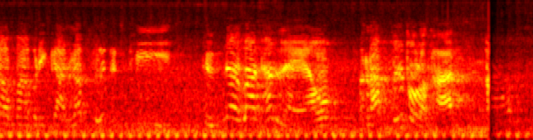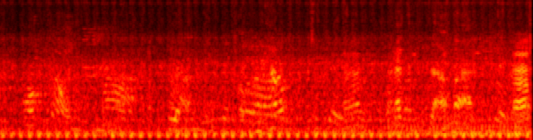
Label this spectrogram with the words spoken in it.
เรามาบริการรับซื้อถึงที่ ถึงหน้าบ้านท่านแล้ว รับซื้อโทรทัศน์นักศึกษาบาทครับ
